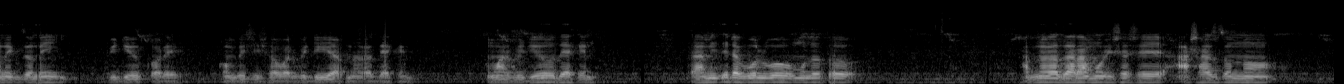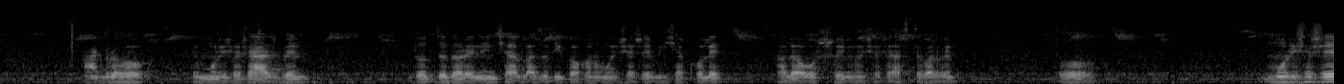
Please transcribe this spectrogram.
অনেকজনেই ভিডিও করে কম বেশি সবার ভিডিও আপনারা দেখেন। আমার ভিডিও দেখেন। তা আমি যেটা বলব মূলত, আপনারা যারা মরিশাসে আসার জন্য আগ্রহ মরিশাসে আসবেন, ধৈর্য ধরেন ইনশাআল্লাহ। যদি কখনো মরিশাসে ভিসা খোলে, তাহলে অবশ্যই মরিশাসে আসতে পারবেন। তো মরিশাসে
